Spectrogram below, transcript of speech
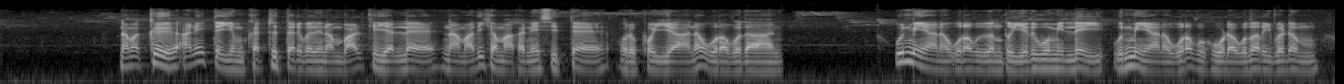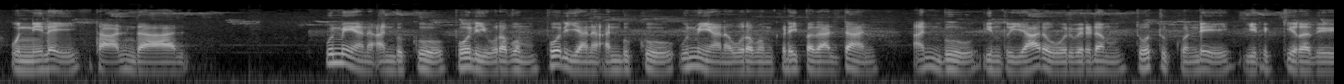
நமக்கு அனைத்தையும் கற்றுத்தருவது நம் வாழ்க்கை அல்ல நாம் அதிகமாக நேசித்த ஒரு பொய்யான உறவுதான். உண்மையான உறவு என்று எதுவும் இல்லை உண்மையான உறவு கூட உதறிவிடும். உன் நிலை தாழ்ந்தால். உண்மையான அன்புக்கு போலி உறவும் போலியான அன்புக்கு உண்மையான உறவும் கிடைப்பதால் தான் அன்பு இன்று யாரோ ஒருவரிடம் தோற்றுக்கொண்டே இருக்கிறது.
